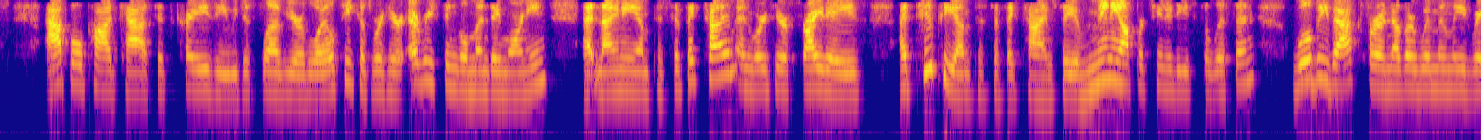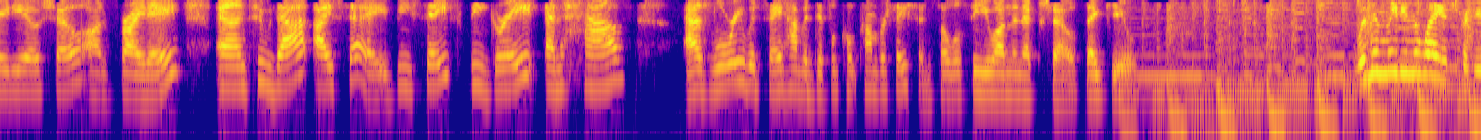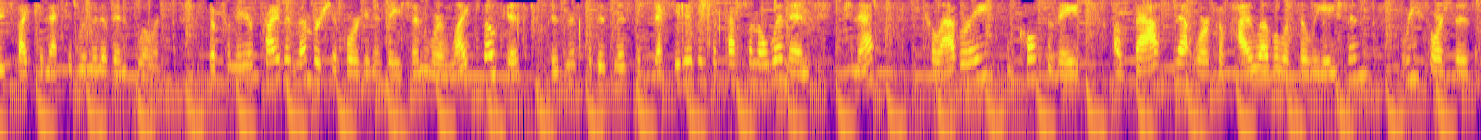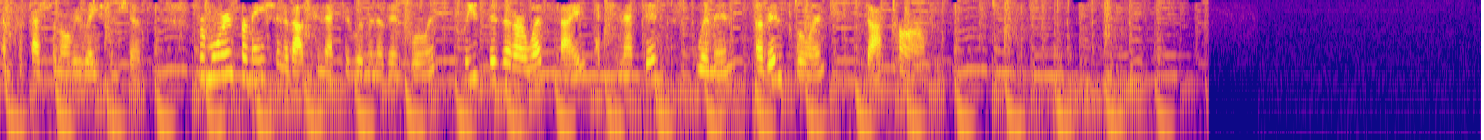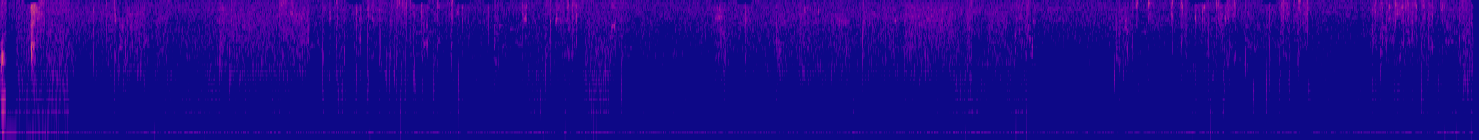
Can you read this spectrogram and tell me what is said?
Apple Podcasts. It's crazy. We just love your loyalty because we're here every single Monday morning at 9 a.m. Pacific time, and we're here Fridays at 2 p.m. Pacific time. So you have many opportunities to listen. We'll be back for another Women Lead Radio show on Friday. And to that, I say be safe, be great, and have – as Lorie would say, have a difficult conversation. So we'll see you on the next show. Thank you. Women Leading the Way is produced by Connected Women of Influence, the premier private membership organization where like-focused business-to-business executive and professional women connect, collaborate, and cultivate a vast network of high-level affiliations, resources, and professional relationships. For more information about Connected Women of Influence, please visit our website at connectedwomenofinfluence.com.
